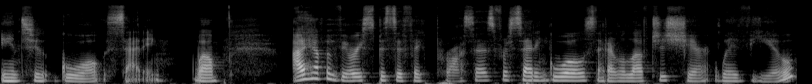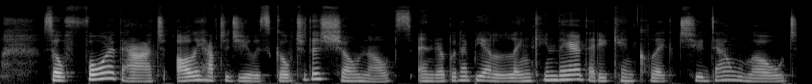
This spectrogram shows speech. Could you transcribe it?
into goal setting? Well, I have a very specific process for setting goals that I would love to share with you. So, for that, all you have to do is go to the show notes, and there's going to be a link in there that you can click to download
